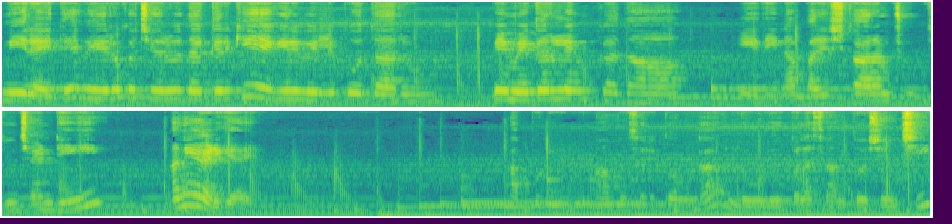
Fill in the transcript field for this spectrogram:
మీరైతే వేరొక చెరువు దగ్గరికి ఎగిరి వెళ్ళిపోతారు. మేము ఎగరలేం కదా. ఏదైనా పరిష్కారం చూపించండి అని అడిగాయి. అప్పుడు ఆ ముసలి కొంగ లోపల సంతోషించి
